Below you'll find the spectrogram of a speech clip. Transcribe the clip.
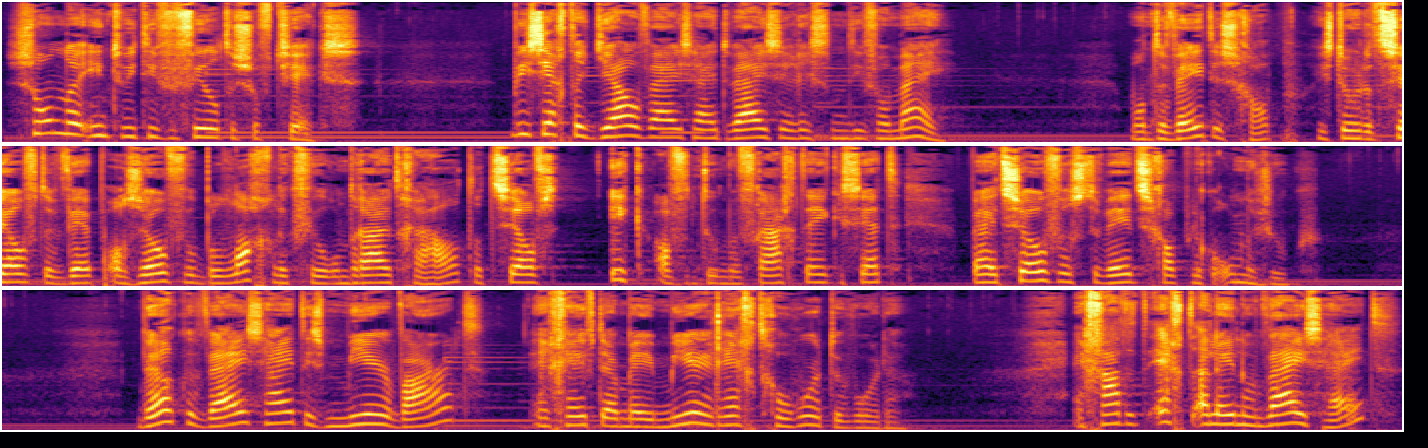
zonder intuïtieve filters of checks. Wie zegt dat jouw wijsheid wijzer is dan die van mij? Want de wetenschap is door datzelfde web al zoveel belachelijk veel onderuit gehaald dat zelfs ik af en toe mijn vraagteken zet bij het zoveelste wetenschappelijke onderzoek. Welke wijsheid is meer waard en geeft daarmee meer recht gehoord te worden? En gaat het echt alleen om wijsheid?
